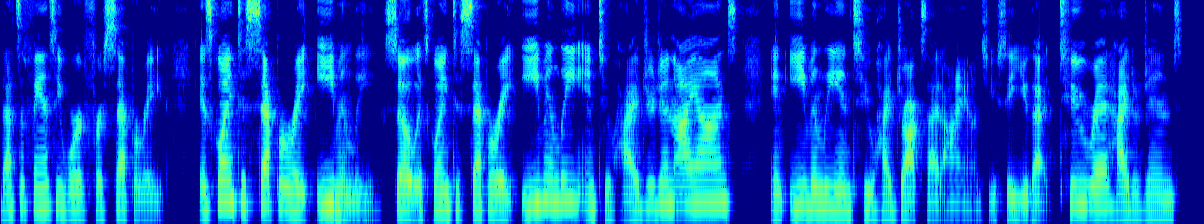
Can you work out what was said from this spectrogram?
That's a fancy word for separate. It's going to separate evenly. So it's going to separate evenly into hydrogen ions and evenly into hydroxide ions. You see, you got two red hydrogens,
